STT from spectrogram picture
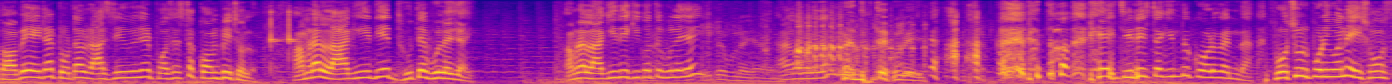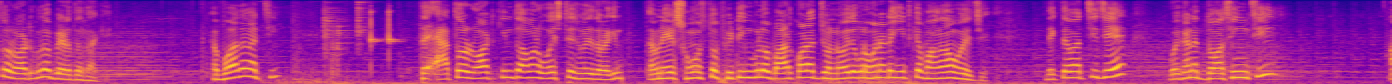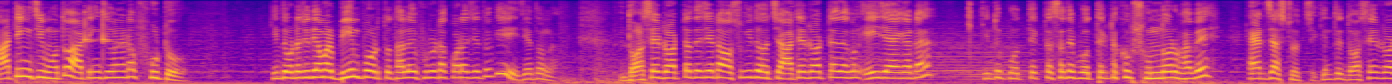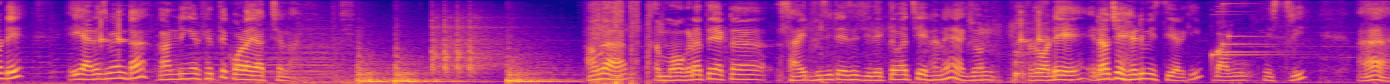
তবে এটা টোটাল রাজ রিভিউইংয়ের প্রসেসটা কমপ্লিট হলো। আমরা লাগিয়ে দিয়ে ধুতে ভুলে যাই। আমরা লাগিয়ে দিয়ে কী করতে ভুলে যাই? ধুতে ভুলে যাই। তো এই জিনিসটা কিন্তু করবেন না। প্রচুর পরিমাণে এই সমস্ত রডগুলো বেরোতে থাকে। বোঝাতে পারছি? তো এত রড কিন্তু আমার ওয়েস্টেজ হয়ে যেতে পারে। কিন্তু তার মানে এর সমস্ত ফিটিংগুলো বার করার জন্য ওই দেখুন ওখানে একটা ইঁটকে ভাঙাও হয়েছে। দেখতে পাচ্ছি যে ওইখানে দশ ইঞ্চি আট ইঞ্চি মতো আট ইঞ্চি মানে একটা ফুটো। কিন্তু ওটা যদি আমার বিম পড়তো, তাহলে ওই ফুটোটা করা যেত কি? যেত না। দশের রডটাতে যেটা অসুবিধা হচ্ছে, আটের রডটায় দেখুন এই জায়গাটা, কিন্তু প্রত্যেকটার সাথে প্রত্যেকটা খুব সুন্দরভাবে অ্যাডজাস্ট হচ্ছে। কিন্তু দশের রডে এই অ্যারেঞ্জমেন্টটা গার্ডেনিংয়ের ক্ষেত্রে করা যাচ্ছে না। আমরা মগরাতে একটা সাইট ভিজিটে এসেছি, দেখতে পাচ্ছি এখানে একজন রডে এটা হচ্ছে হেড মিস্ত্রি আর কি, বাবু মিস্ত্রি। হ্যাঁ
